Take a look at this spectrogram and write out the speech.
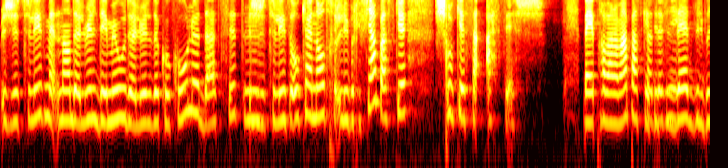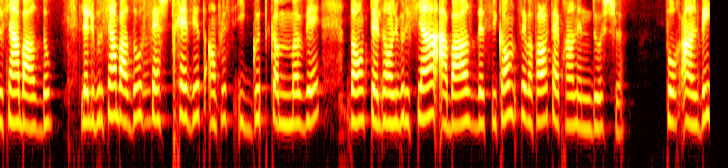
J'utilise maintenant de l'huile d'émeu ou de l'huile de coco, là, that's it. Mm. J'utilise aucun autre lubrifiant parce que je trouve que ça assèche. Bien, probablement parce que tu utilisais du lubrifiant à base d'eau. Le lubrifiant à base d'eau sèche très vite. En plus, il goûte comme mauvais. Donc, ton lubrifiant à base de silicone, il va falloir que tu ailles prendre une douche. Là pour enlever.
